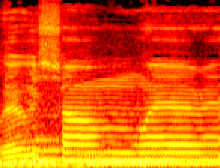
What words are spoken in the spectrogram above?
Were we somewhere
